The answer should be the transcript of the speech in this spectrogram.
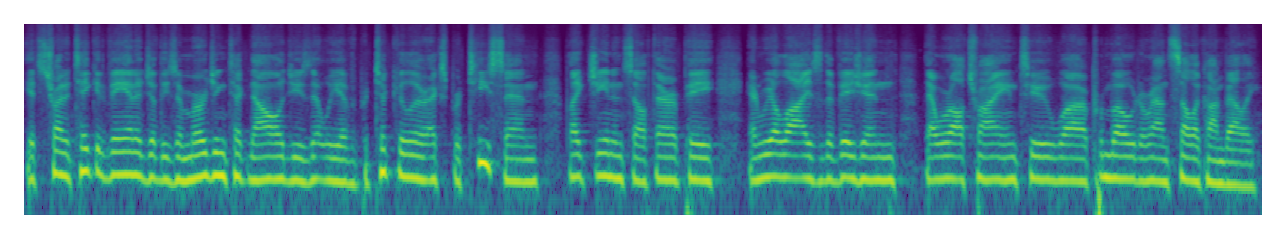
it's trying to take advantage of these emerging technologies that we have a particular expertise in, like gene and cell therapy, and realize the vision that we're all trying to uh, promote around Cellicon Valley.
